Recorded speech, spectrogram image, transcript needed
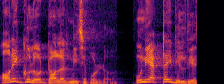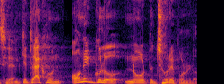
অনেকগুলো ডলার নিচে পড়ল। উনি একটাই বিল দিয়েছিলেন, কিন্তু এখন অনেকগুলো নোট ঝরে পড়ল।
